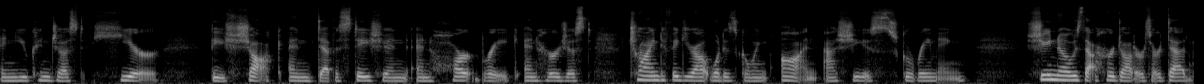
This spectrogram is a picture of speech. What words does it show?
and you can just hear the shock and devastation and heartbreak, and her just trying to figure out what is going on as she is screaming. She knows that her daughters are dead,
